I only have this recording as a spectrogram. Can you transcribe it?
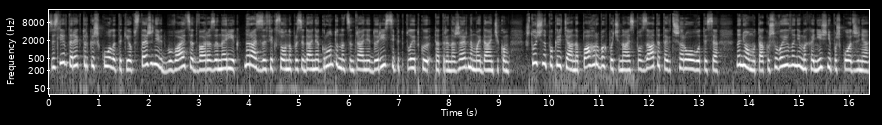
Зі слів директорки школи, такі обстеження відбуваються два рази на рік. Наразі зафіксовано просідання ґрунту на центральній доріжці під плиткою та тренажерним майданчиком. Штучне покриття на пагорбах починає сповзати та відшаровуватися. На ньому також виявлені механічні пошкодження.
